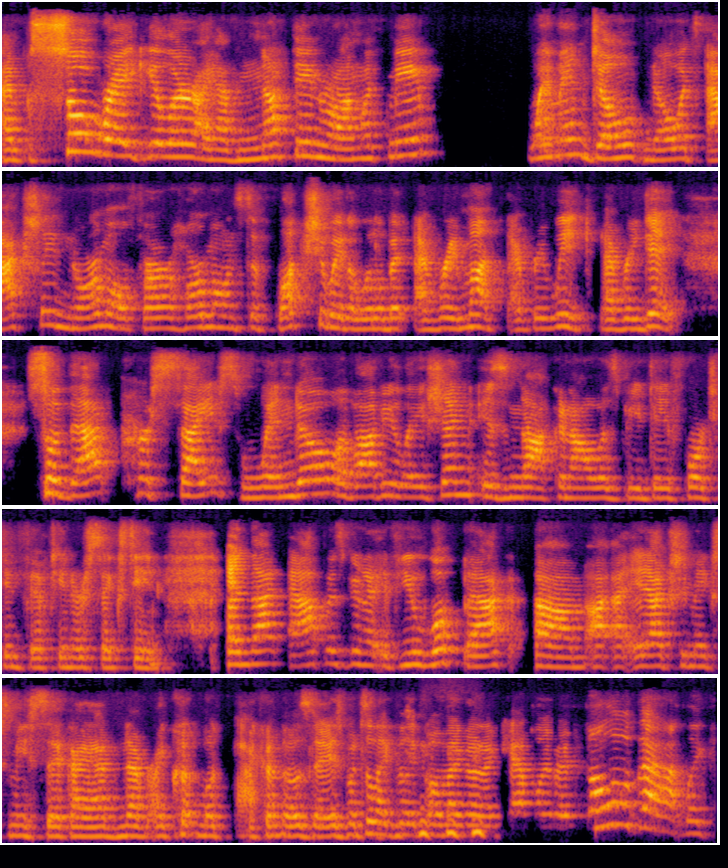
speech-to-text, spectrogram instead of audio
I'm so regular. I have nothing wrong with me. Women don't know it's actually normal for our hormones to fluctuate a little bit every month, every week, every day. So that precise window of ovulation is not going to always be day 14, 15, or 16. And that app is going to, if you look back, um, I, it actually makes me sick. I have never, I couldn't look back on those days, but to like, like, oh my God, I can't believe I followed that. Like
